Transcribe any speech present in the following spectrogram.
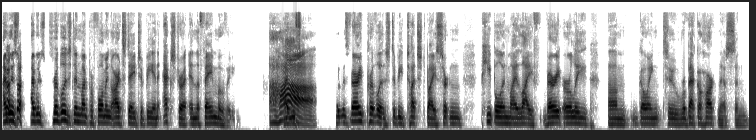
I was I was privileged in my performing arts day to be an extra in the Fame movie. Aha. It was very privileged to be touched by certain people in my life very early, um, going to Rebecca Harkness and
